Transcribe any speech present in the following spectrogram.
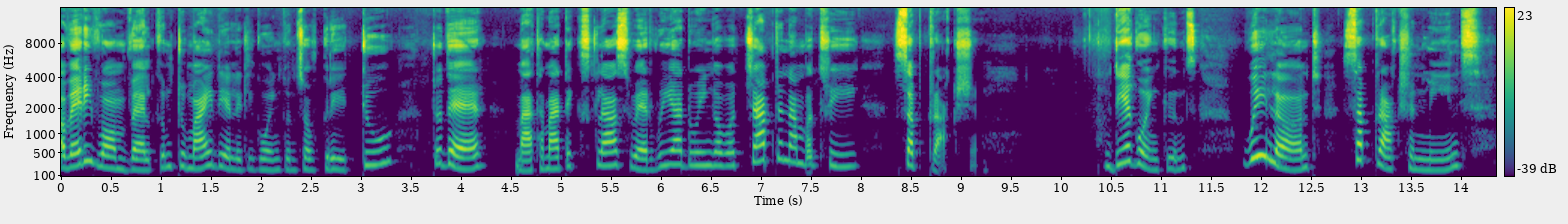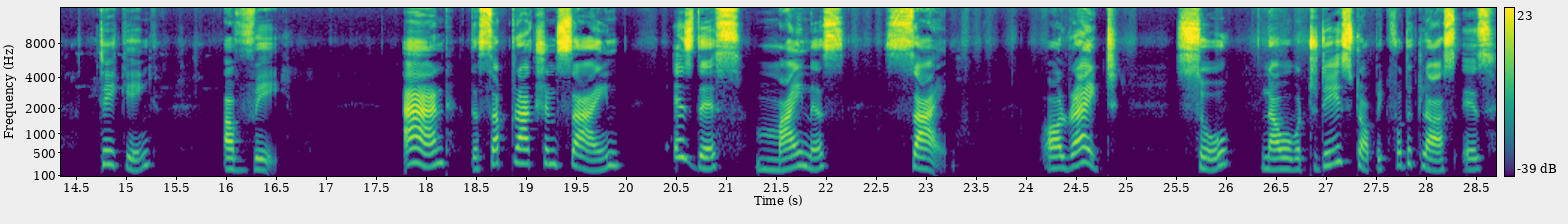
a very warm welcome to my dear little Goenkans of grade 2 to their mathematics class where we are doing our chapter number 3 subtraction. Dear Goenkans, we learned subtraction means taking away and the subtraction sign is this minus sign. Alright, so now our today's topic for the class is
